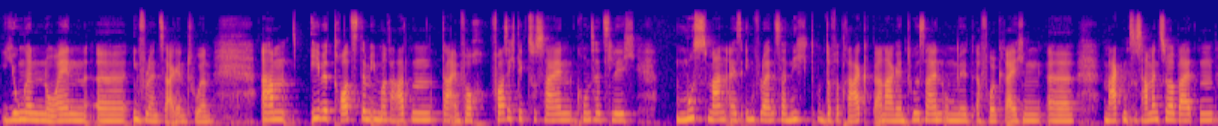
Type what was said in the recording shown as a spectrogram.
jungen, neuen äh, Influencer-Agenturen. Ähm, ich würde trotzdem immer raten, da einfach vorsichtig zu sein. Grundsätzlich muss man als Influencer nicht unter Vertrag bei einer Agentur sein, um mit erfolgreichen äh, Marken zusammenzuarbeiten.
